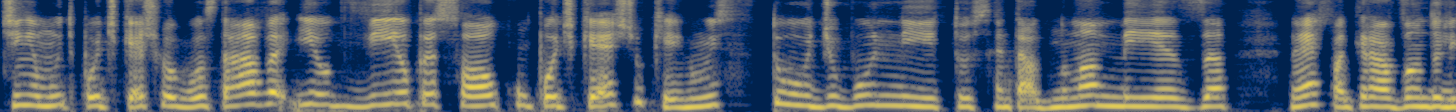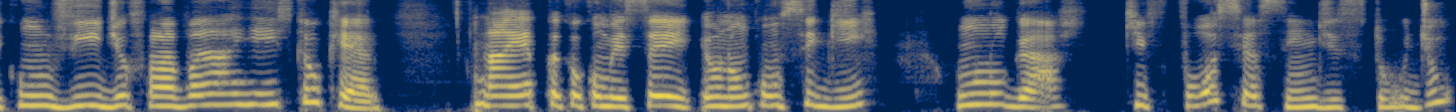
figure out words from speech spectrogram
tinha muito podcast que eu gostava, e eu via o pessoal com podcast, o quê? Num estúdio bonito, sentado numa mesa, né, gravando ali com um vídeo, eu falava, ah, é isso que eu quero. Na época que eu comecei, eu não consegui um lugar que fosse assim de estúdio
